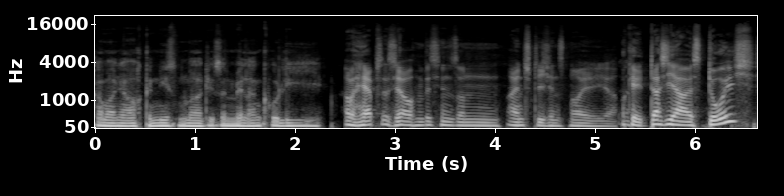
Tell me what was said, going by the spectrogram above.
kann man ja auch genießen, mal diese Melancholie. Aber Herbst ist ja auch ein bisschen so ein Einstich ins neue Jahr. Okay, das Jahr ist durch.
